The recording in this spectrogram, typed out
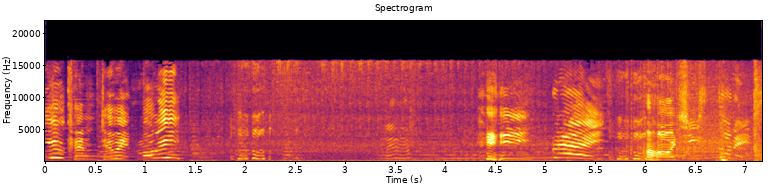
You can do it, Molly! Hooray! Oh, she's done it!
